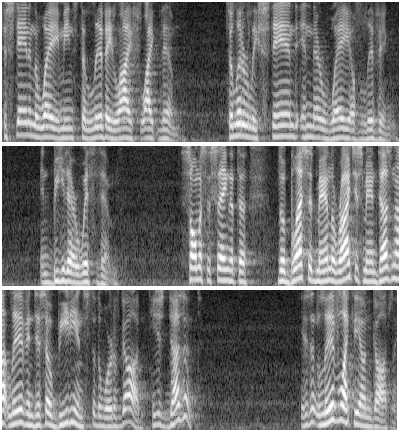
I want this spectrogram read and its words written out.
to stand in the way means to live a life like them, to literally stand in their way of living and be there with them. Psalmist is saying that the, the blessed man, the righteous man, does not live in disobedience to the word of God. He just doesn't. He doesn't live like the ungodly.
